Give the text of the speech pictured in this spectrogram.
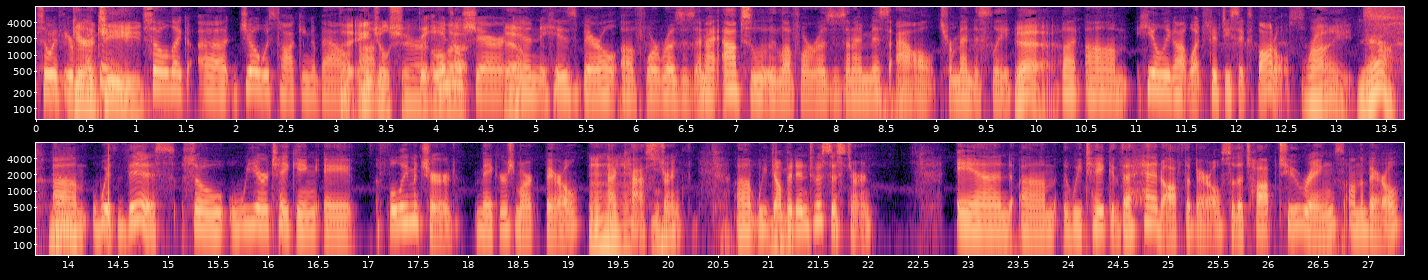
so if you're Guaranteed. picking, so like uh, Joe was talking about The uh, Angel Share the angel that. share, Yeah. and his barrel of Four Roses, and I absolutely love Four Roses, and I miss Al tremendously. yeah But um, he only got what 56 bottles. right Yeah. yeah. Um, with this, so we are taking a fully matured Maker's Mark barrel Mm-hmm. at cask strength. Um, we dump it into a cistern, and um, we take the head off the barrel. So the top two rings on the barrel,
